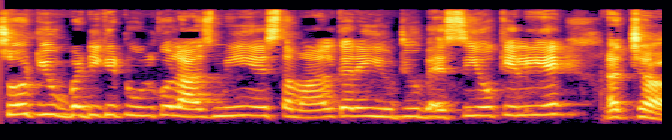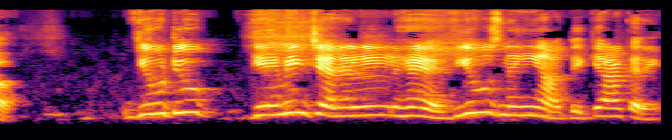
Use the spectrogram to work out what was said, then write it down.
सो ट्यूब बडी के टूल को लाजमी इस्तेमाल करें यूट्यूब एस के लिए। अच्छा यूट्यूब गेमिंग चैनल है व्यूज़ नहीं आते क्या करें?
